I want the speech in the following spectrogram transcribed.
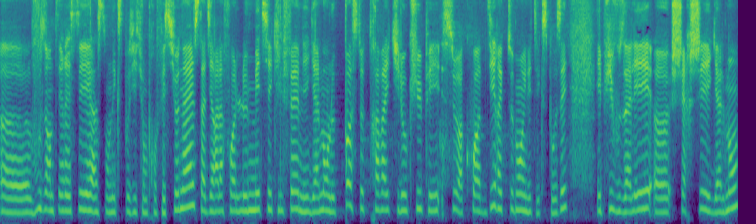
euh, vous intéresser à son exposition professionnelle, c'est-à-dire à la fois le métier qu'il fait, mais également le poste de travail qu'il occupe et ce à quoi directement il est exposé. Et puis vous allez euh, chercher également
